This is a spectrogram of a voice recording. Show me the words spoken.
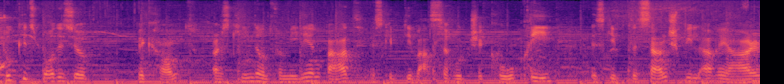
Stuckitzbad ist ja bekannt als Kinder- und Familienbad. Es gibt die Wasserrutsche Kobri, es gibt das Sandspielareal,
